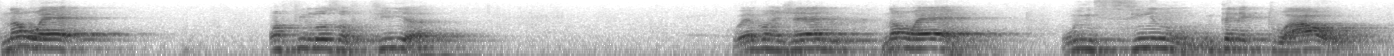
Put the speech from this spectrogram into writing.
não é uma filosofia, o Evangelho não é um ensino intelectual,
